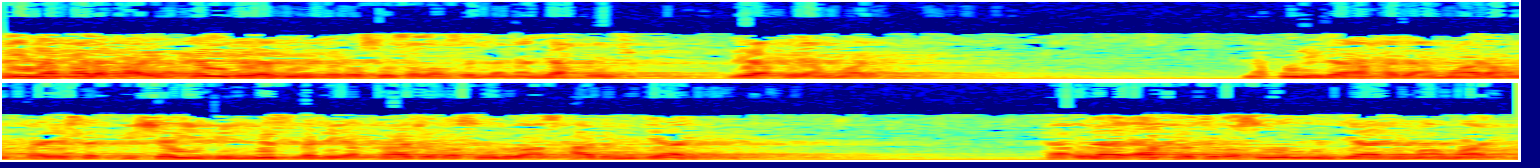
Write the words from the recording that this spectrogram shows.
فإذا قال قائل كيف يجوز للرسول صلى الله عليه وسلم أن يخرج ليأخذ أموالهم نقول إذا أخذ أموالهم فليست بشيء بالنسبة لإخراج الرسول وأصحابه من ديارهم. هؤلاء أخرج الرسول من ديارهم وأموالهم.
